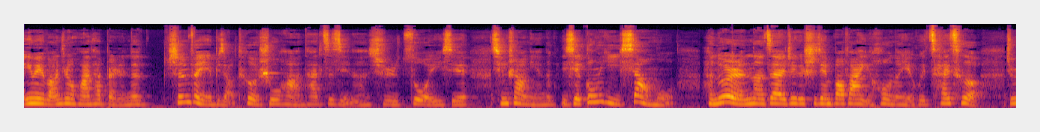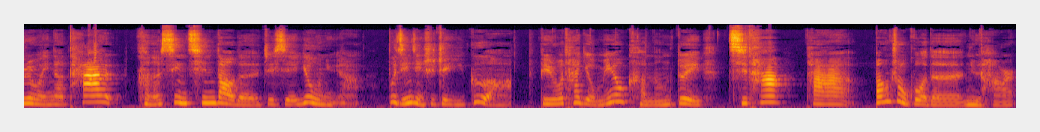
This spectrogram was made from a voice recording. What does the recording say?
因为王振华他本人的身份也比较特殊哈，他自己呢是做一些青少年的一些公益项目，很多人呢在这个事件爆发以后呢，也会猜测，就认为呢他可能性侵到的这些幼女啊，不仅仅是这一个啊，比如他有没有可能对其他他帮助过的女孩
